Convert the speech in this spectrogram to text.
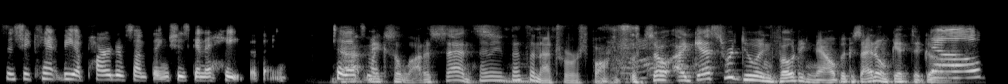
since she can't be a part of something, she's going to hate the thing. So that that's my makes a lot of sense. I mean, that's a natural response. so I guess we're doing voting now because I don't get to go. no,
